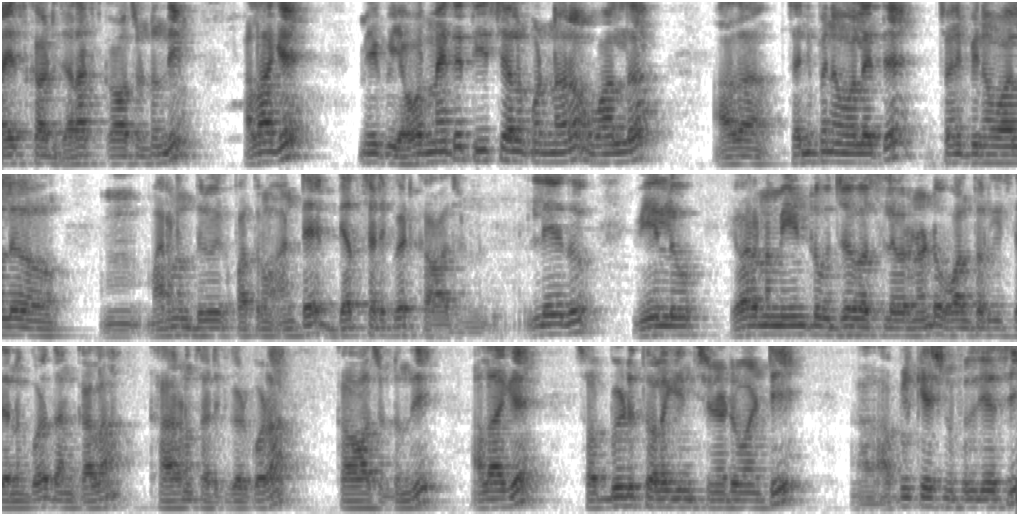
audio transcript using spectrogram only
రైస్ కార్డు జెరాక్స్ కావాల్సి ఉంటుంది. అలాగే మీకు ఎవరినైతే తీసేయాలనుకుంటున్నారో వాళ్ళ అదా చనిపోయిన వాళ్ళైతే చనిపోయిన వాళ్ళు మరణ ధృవీక పత్రం అంటే డెత్ సర్టిఫికేట్ కావాల్సి ఉంటుంది లేదు వీళ్ళు ఎవరైనా మీ ఇంట్లో ఉద్యోగస్తులు ఎవరైనా ఉంటే వాళ్ళని తొలగించడానికి కూడా దానికి అలా కారణం సర్టిఫికేట్ కూడా కావాల్సి ఉంటుంది. అలాగే సభ్యుడు తొలగించినటువంటి అప్లికేషన్ ఫిల్ చేసి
